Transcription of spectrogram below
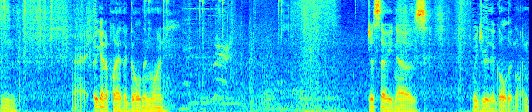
Hmm. Alright, we gotta play the golden one. Just so he knows we drew the golden one.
